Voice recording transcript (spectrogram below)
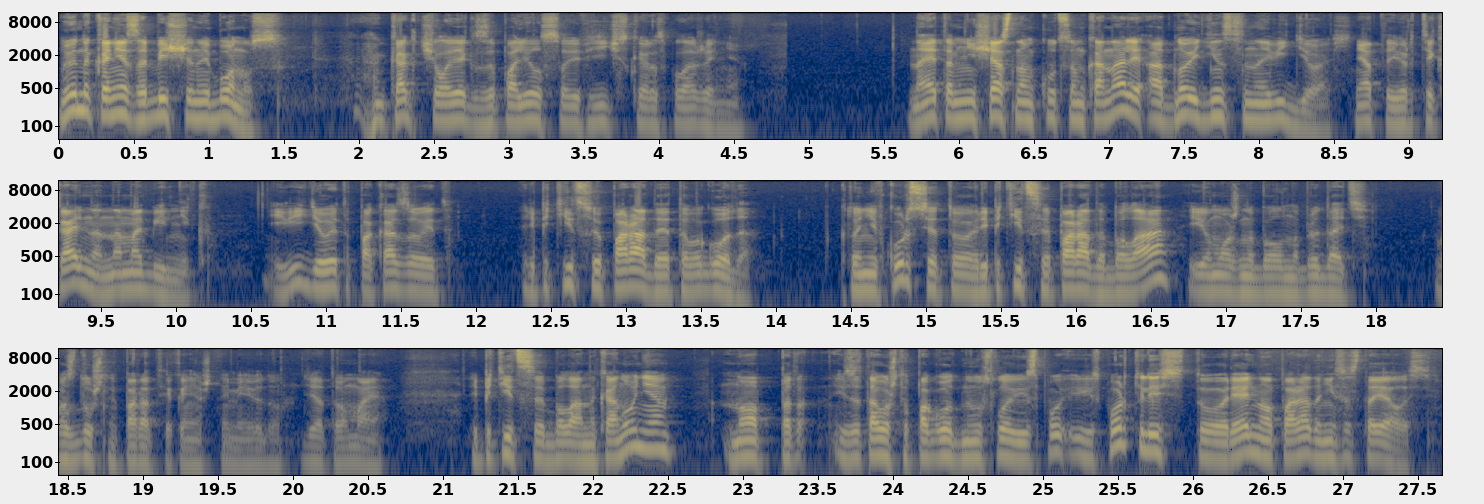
Ну и, наконец, обещанный бонус. Как человек запалил свое физическое расположение. На этом несчастном куцом канале одно единственное видео, снято вертикально на мобильник. И видео это показывает репетицию парада этого года – кто не в курсе, то репетиция парада была, ее можно было наблюдать. Воздушный парад, я, конечно, имею в виду, 9 мая. Репетиция была накануне, но из-за того, что погодные условия испортились, то реального парада не состоялось.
